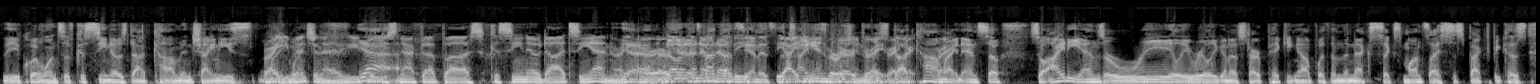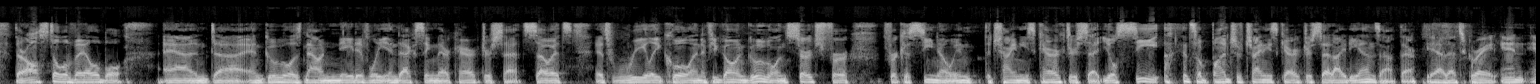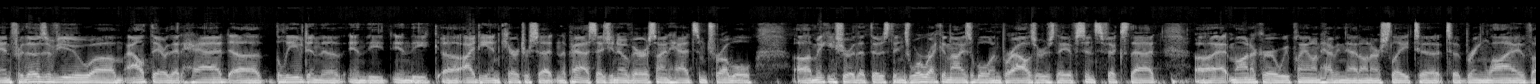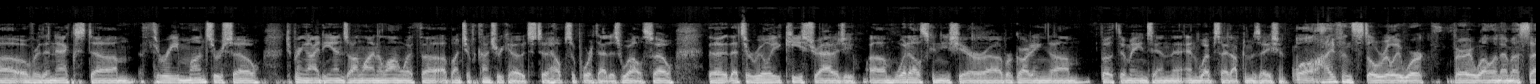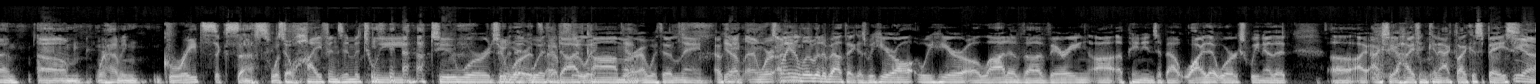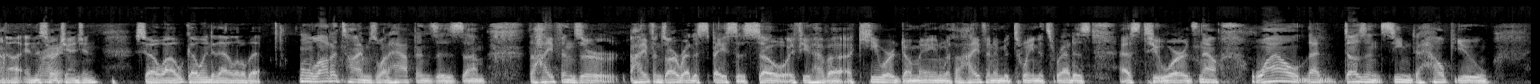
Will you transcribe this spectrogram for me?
the equivalents of casinos.com in Chinese. Right, you mentioned that. You, Yeah. you snapped up uh, casino.cn, right? Yeah, Or- or- no, it's not no, the, .cn, it's the, the, IDN Chinese version, right, right, right, com, right. And so, so IDNs are really, really going to start picking up within the next six months, I suspect, because they're all still available, and uh, and Google is now natively indexing their character sets. So it's it's really cool. And if if you go in Google and search for for casino in the Chinese character set, you'll see it's a bunch of Chinese character set IDNs out there. Yeah, that's great. And and for those of you um, out there that had uh, believed in the in the in the uh, IDN character set in the past, as you know, VeriSign had some trouble uh, making sure that those things were recognizable in browsers. They have since fixed that. Uh, at Moniker, we plan on having that on our slate to to bring live uh, over the next um, three months or so to bring IDNs online along with uh, a bunch of country codes to help support that as well. So the, that's a really key strategy. Um, what else can you share regarding um, both domains and and website optimization? Well, hyphens still really work very well in MSN. Um, we're having great success with so hyphens in between yeah. two words two with, words, a, with a dot com or with a name. Okay, yep, and we're explain I mean, a little bit about that because we hear all we hear a lot of uh, varying uh, opinions about why that works. We know that uh, actually a hyphen can act like a space yeah, uh, in the search right. engine. So uh, go into that a little bit. Well, a lot of times what happens is um, the hyphens are hyphens are read as spaces. So if you have a, a, keyword domain with a hyphen in between, it's read as as two words. Now, while that doesn't seem to help you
